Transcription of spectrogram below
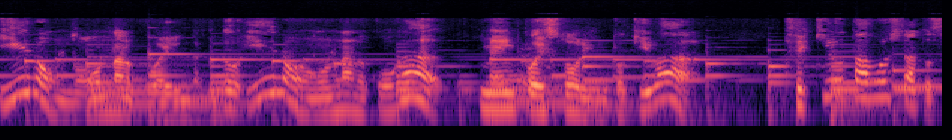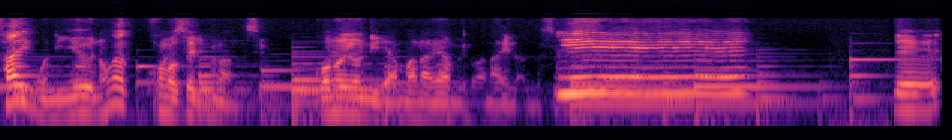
イエローの女の子がいるんだけど、イエローの女の子がメインっぽいストーリーの時は、敵を倒した後最後に言うのがこのセリフなんですよ。この世にやまない雨はないなんです。へえ。で、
